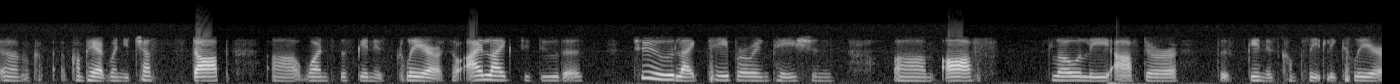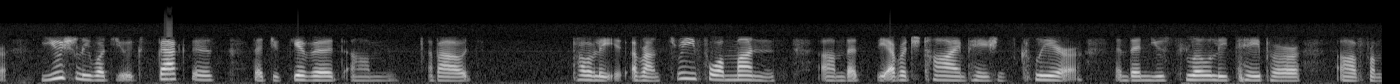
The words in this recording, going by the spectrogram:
um, c- compared when you just stop uh, once the skin is clear. So I like to do this too, like tapering patients um, off slowly after the skin is completely clear. Usually, what you expect is that you give it um, about probably around three, four months. Um, that's the average time patients clear, and then you slowly taper uh, from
